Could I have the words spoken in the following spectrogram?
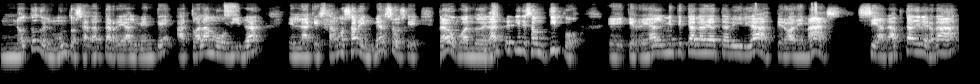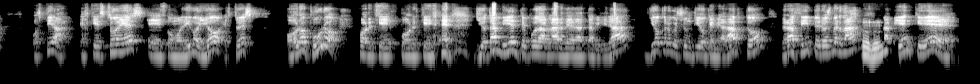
no todo el mundo se adapta realmente a toda la movida en la que estamos ahora inmersos. Que, claro, cuando delante tienes a un tipo eh, que realmente te habla de adaptabilidad, pero además se adapta de verdad, hostia, es que esto es, eh, como digo yo, esto es oro puro, porque, porque yo también te puedo hablar de adaptabilidad, yo creo que soy un tío que me adapto, Graci, pero es verdad también que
